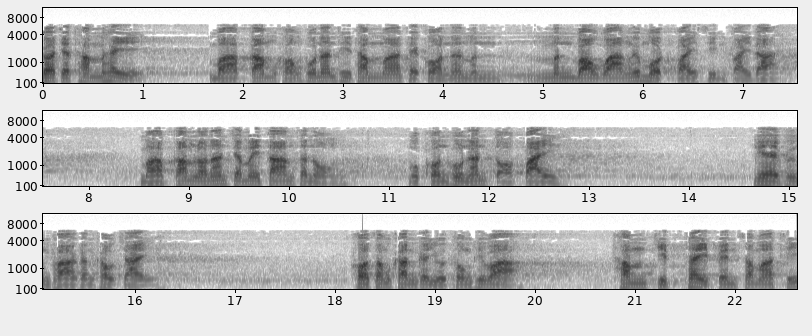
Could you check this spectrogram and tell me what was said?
ก็จะทำให้บาปกรรมของผู้นั้นที่ทำมาแต่ก่อนนั้นมันมันเบาบางหรือหมดไปสิ้นไปได้ บาปกรรมเหล่านั้นจะไม่ตามสนอง บุคคลผู้นั้นต่อไป นี่ให้พึ่งพากันเข้าใจ ข้อสำคัญก็อยู่ตรงที่ว่าทำจิตให้เป็นสมาธิ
